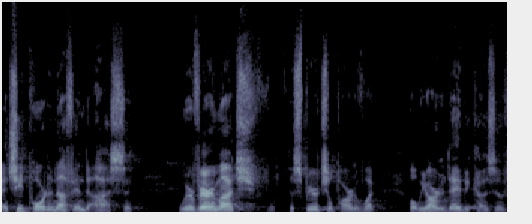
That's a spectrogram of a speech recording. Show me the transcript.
And she'd poured enough into us that we're very much the spiritual part of what, what we are today because of,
